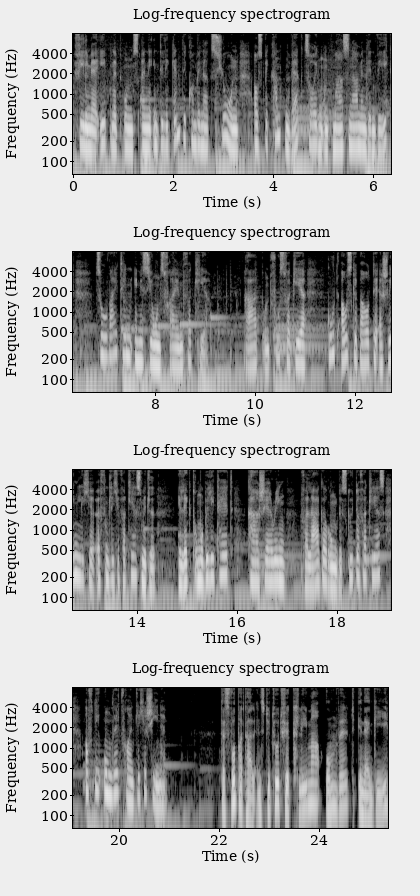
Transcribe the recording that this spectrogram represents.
Vielmehr ebnet uns eine intelligente Kombination aus bekannten Werkzeugen und Maßnahmen den Weg zu weithin emissionsfreiem Verkehr. Rad- und Fußverkehr, gut ausgebaute, erschwingliche öffentliche Verkehrsmittel, Elektromobilität, Carsharing, Verlagerung des Güterverkehrs auf die umweltfreundliche Schiene. Das Wuppertal-Institut für Klima, Umwelt, Energie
